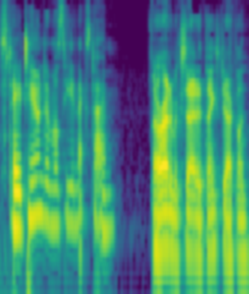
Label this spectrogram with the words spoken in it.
Stay tuned, and we'll see you next time. All right, I'm excited. Thanks, Jaclyn.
